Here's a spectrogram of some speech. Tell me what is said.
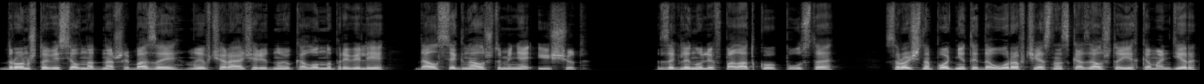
Дрон, что висел над нашей базой, мы вчера очередную колонну привели, дал сигнал, что меня ищут. Заглянули в палатку, пусто. Срочно поднятый Дауров честно сказал, что их командир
